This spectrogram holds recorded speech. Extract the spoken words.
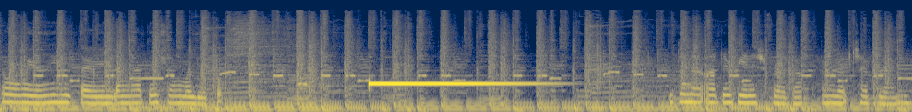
So, ngayon, hihintayin lang natin siyang maluto. Ito na ang ating finished product, ang leche flan.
